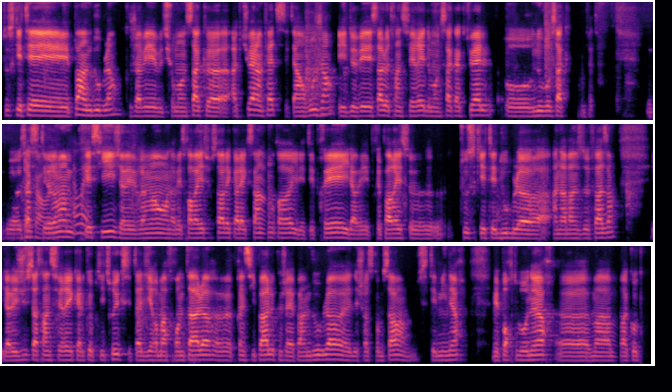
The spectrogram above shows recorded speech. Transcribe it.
Tout ce qui n'était pas un double, hein, que j'avais sur mon sac euh, actuel, en fait, c'était en rouge, hein, et il devait ça le transférer de mon sac actuel au nouveau sac, en fait. Donc, euh, ça, c'était vraiment ah précis. J'avais vraiment, on avait travaillé sur ça avec Alexandre. Il était prêt. Il avait préparé ce, tout ce qui était double euh, en avance de phase. Il avait juste à transférer quelques petits trucs, c'est-à-dire ma frontale principale que j'avais pas en double et des choses comme ça. C'était mineur. Mes porte-bonheur, ma, ma coquille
